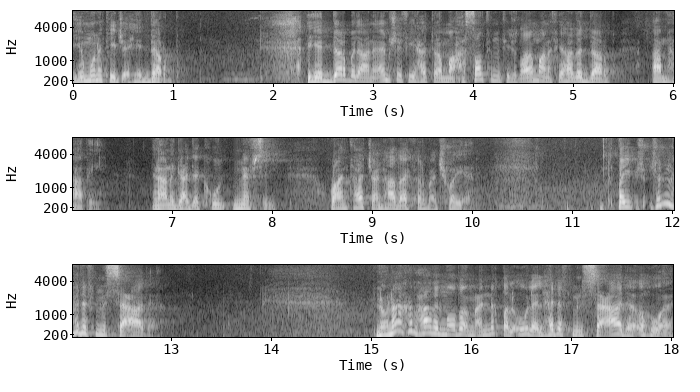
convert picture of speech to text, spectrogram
هي مو نتيجة هي الدرب هي الدرب اللي أنا أمشي فيه حتى لو ما حصلت النتيجة طالما أنا في هذا الدرب I'm happy. لأن أنا قاعد أكون نفسي. وراح نتحكي عن هذا أكثر بعد شوية. طيب شنو الهدف من السعادة؟ لو ناخذ هذا الموضوع مع النقطة الأولى الهدف من السعادة هو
